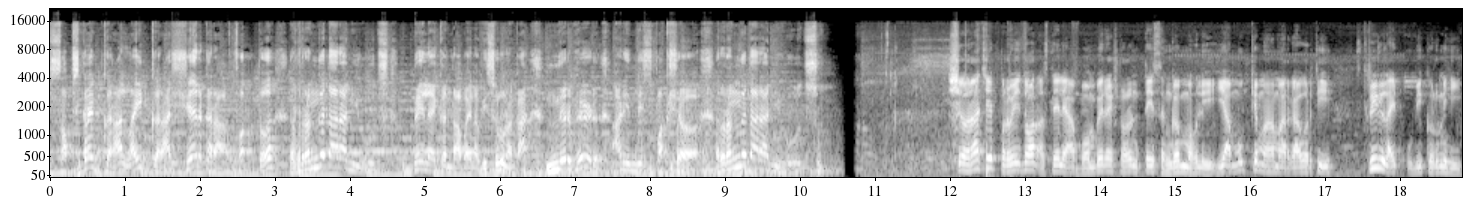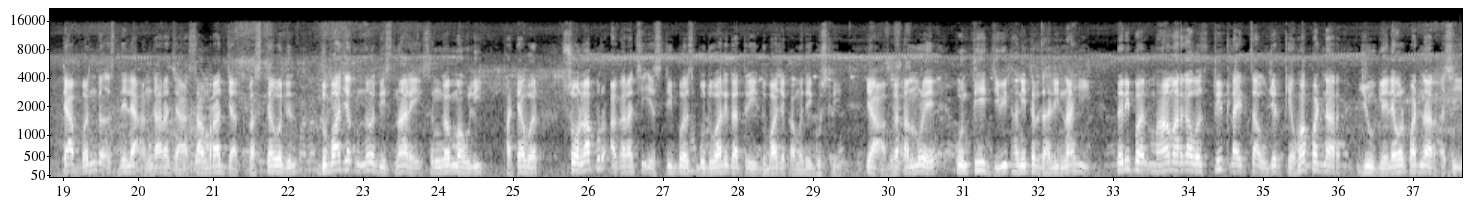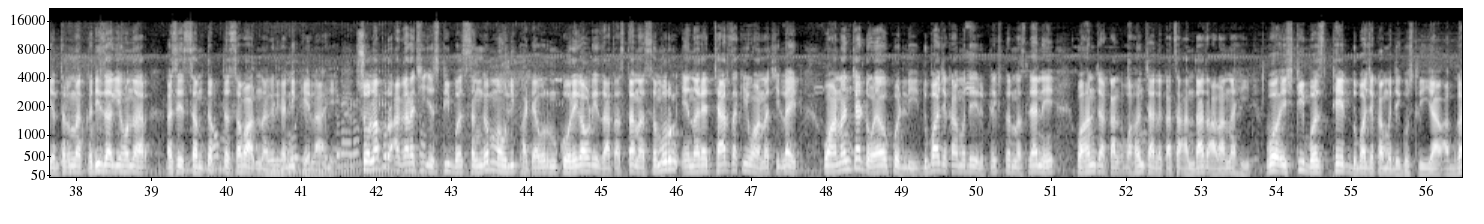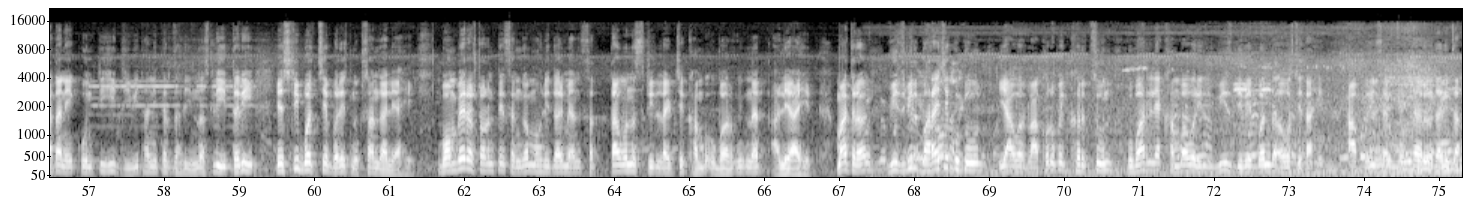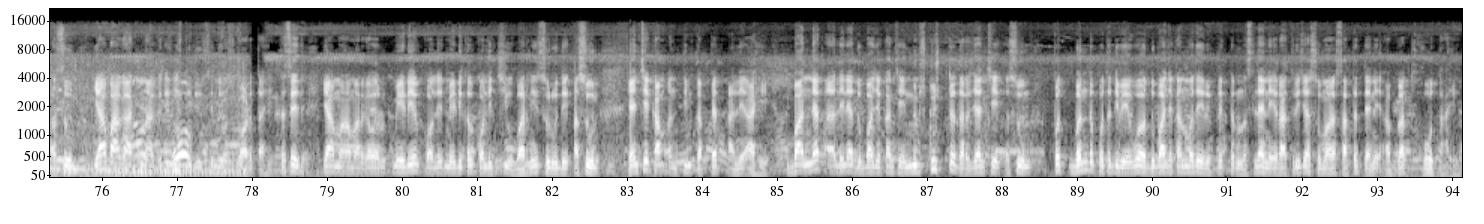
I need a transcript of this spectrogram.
Subscribe करा like करा share करा. फक्त रंगतारा न्यूज बेल ऐकन दाबायला विसरू नका. निर्भीड आणि निष्पक्ष रंगतारा न्यूज शहराचे प्रवेशद्वार असलेल्या बॉम्बे रेस्टॉरंट ते संगम माहुली या मुख्य महामार्गावरती स्ट्रीट लाइट उभी करूनही त्या बंद असलेल्या अंधाराच्या साम्राज्यात रस्त्यावरील दुभाजक न दिसणारे संगम माहुली फाट्यावर सोलापूर आगाराची एस टी बस बुधवारी रात्री दुभाजकामध्ये घुसली. या अपघातांमुळे कोणतीही जीवितहानी तर झाली नाही तरी पण महामार्गावर स्ट्रीट लाईटचा उजेड केव्हा पडणार? जीव गेल्यावर पडणार अशी यंत्रणा कधी जागी होणार? असे संतप्त सवाल नागरिकांनी केला आहे. Solapur आगाराची S T bus Sangam Mahuli फाट्यावरून कोरेगावकडे जात असताना समोरून येणाऱ्या चारचाकी वाहनाची लाइट वाहनांच्या डोळ्यावर पडली. दुभाजकामध्ये रिफ्लेक्टर नसल्याने वाहन वाहन चालकाचा अंदाज आला नाही व एस टी बस थेट दुभाजकामध्ये घुसली. या अपघाताने कोणतीही जीवितहानी तर झाली नसली तरी एस टी बसचे बरेच नुकसान झाले आहे. बॉम्बे रेस्टॉरंट ते संगम माहुली दरम्यान सत्तावन्न स्ट्रीट लाईटचे खांब उभारण्यात आले आहेत. मात्र वीज बिल भरायचे कुठून? यावर लाखो रुपये खर्चून उभारलेल्या खांबावरील वीज दिवे बंद अवस्थेत आहेत. हा परिसर मोठ्या रहदारीचा असून या भागात नागरी वस्ती दिवसेंदिवस वाढत आहे. तसेच या महामार्गावर मेडिकल कॉलेज मेडिकल कॉलेजची उभारणी सुरू दे असून यांचे काम अंतिम टप्प्यात आले आहे. बांधण्यात आलेल्या दुभाजकांचे निकृष्ट दर्जांचे असून पत बंद पथदिवे व दुभाजकांमध्ये रिफ्लेक्टर नसल्याने रात्रीच्या सुमारास सातत्याने अपघात होत आहेत.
